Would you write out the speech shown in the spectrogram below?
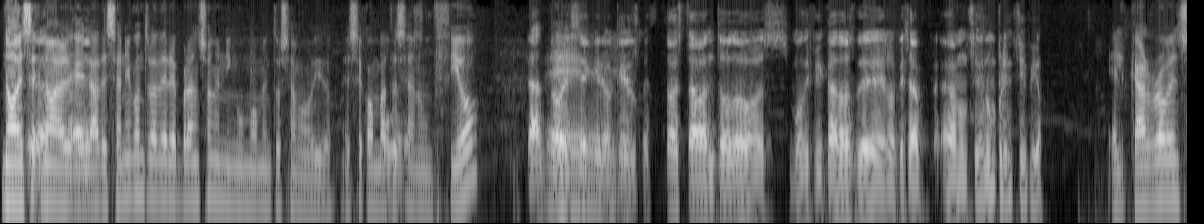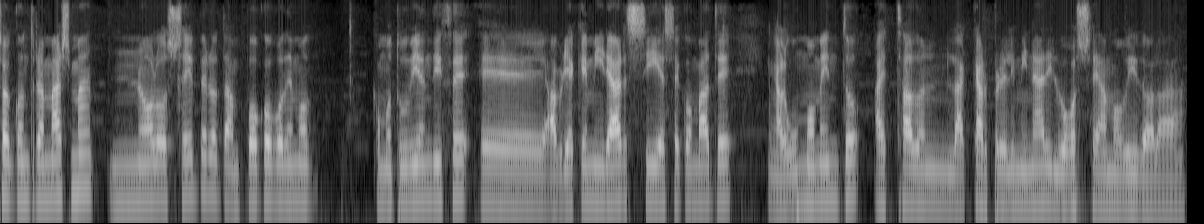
No, ese, era- no, el, el Adesanya contra Derek Branson en ningún momento se ha movido. Ese combate Pues, se anunció. Tanto Eh, ese, creo que el resto estaban todos modificados de lo que se anunció en un principio. El Carl Robinson contra Marshman no lo sé, pero tampoco podemos, como tú bien dices, eh, habría que mirar si ese combate en algún momento ha estado en la car preliminar y luego se ha movido a la,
